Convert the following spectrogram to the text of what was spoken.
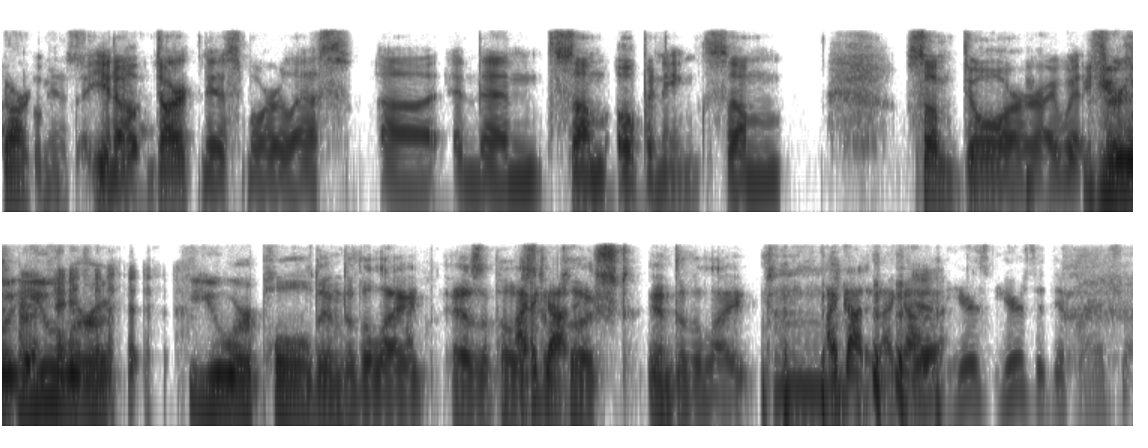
darkness. You know, darkness more or less, uh, and then some opening, some some door I went You through. were- you right? were- You were pulled into the light as opposed to got it. pushed into the light. I got it. I got Yeah. it. Here's here's the differential.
